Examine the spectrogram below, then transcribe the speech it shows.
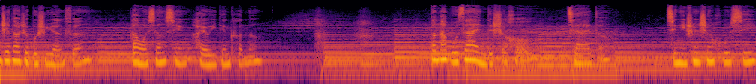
知道这不是缘分，但我相信还有一点可能。当他不再爱你的时候，亲爱的，请你深深呼吸。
